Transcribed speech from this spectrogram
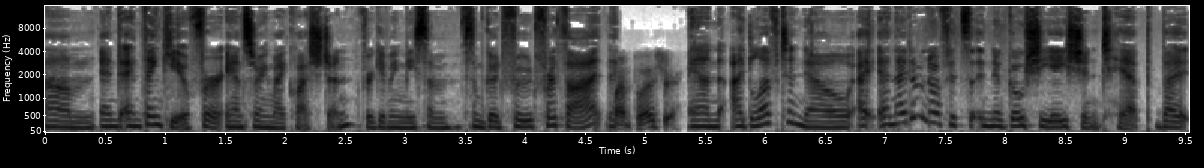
um, and and thank you for answering my question, for giving me some some good food for thought. My pleasure. And I'd love to know, I, and I don't know if it's a negotiation tip, but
